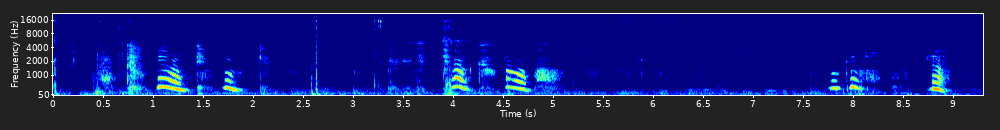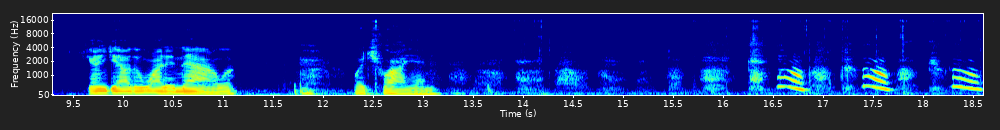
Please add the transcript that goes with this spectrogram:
go. Go, go. Go, go. Okay. Yeah. Gonna get out of the water now. We're trying. Go, go, go,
